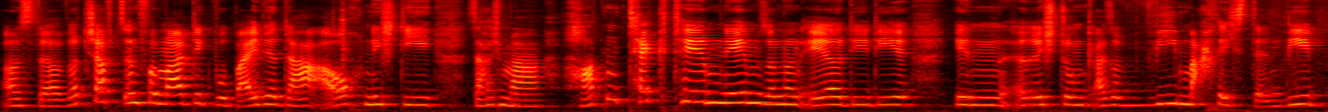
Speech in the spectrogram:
aus der Wirtschaftsinformatik, wobei wir da auch nicht die, sag ich mal, harten Tech-Themen nehmen, sondern eher die, die in Richtung, also wie mache ich es denn? Wie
